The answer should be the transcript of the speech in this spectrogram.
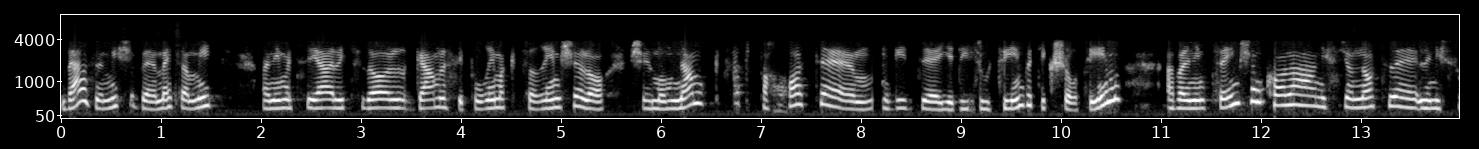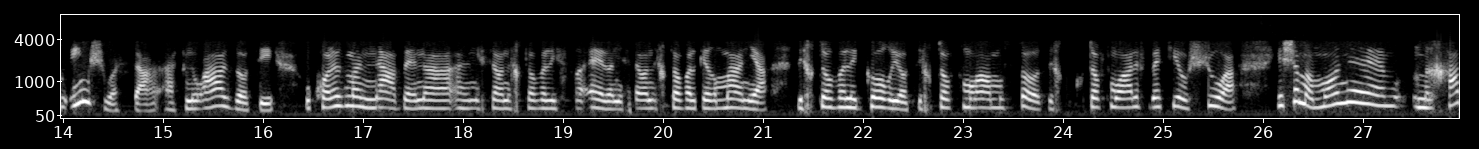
ואז למי שבאמת אמיץ אני מציעה לצלול גם לסיפורים הקצרים שלו, שהם אמנם קצת פחות, אה, נגיד, ידידותיים ותקשורתיים, אבל נמצאים שם כל הניסיונות לנישואים שהוא עשה, התנועה הזאת, הוא כל הזמן נע בין הניסיון לכתוב על ישראל, הניסיון לכתוב על גרמניה, לכתוב אלגוריות, לכתוב כמו העמוסות, לכתוב כמו א' ב' יהושע. יש שם המון uh, מרחב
